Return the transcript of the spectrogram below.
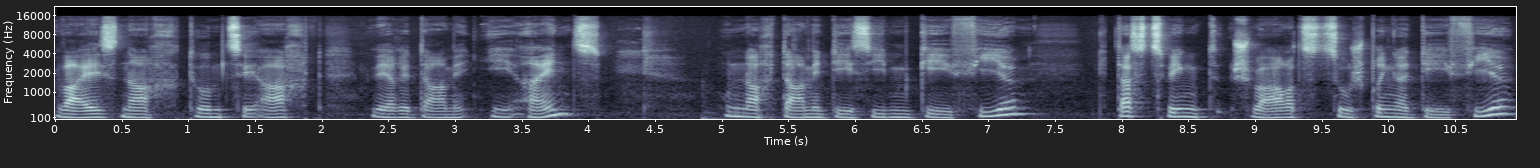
Weiß nach Turm C8 wäre Dame E1 und nach Dame D7 G4. Das zwingt Schwarz zu Springer D4,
